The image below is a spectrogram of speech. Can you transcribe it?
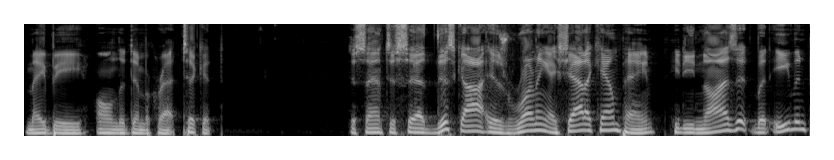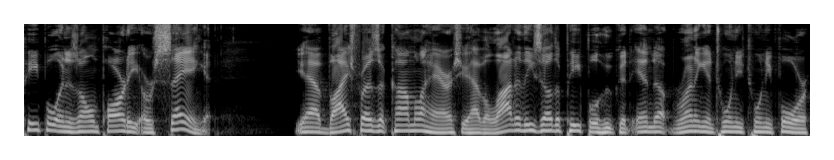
may be on the Democrat ticket. DeSantis said, This guy is running a shadow campaign. He denies it, but even people in his own party are saying it. You have Vice President Kamala Harris. You have a lot of these other people who could end up running in 2024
